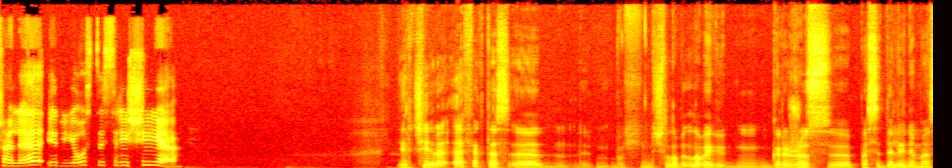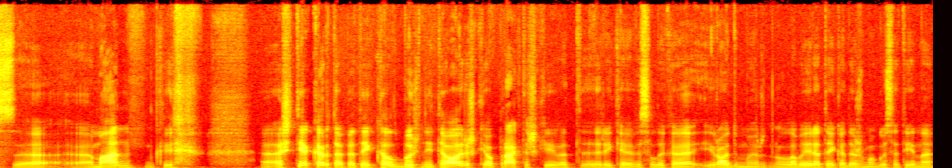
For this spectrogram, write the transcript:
šalia ir jaustis ryšyje. Ir čia yra efektas, e, čia labai, labai gražus e, pasidalinimas e, man, kai Aš tiek kartų apie tai kalbu, žinai, teoriškai, o praktiškai vat, reikia visą laiką įrodymų ir labai retai, kada žmogus ateina,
